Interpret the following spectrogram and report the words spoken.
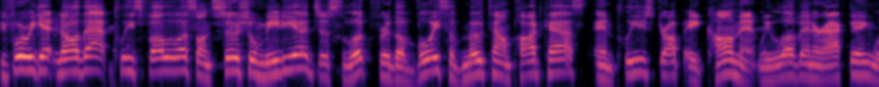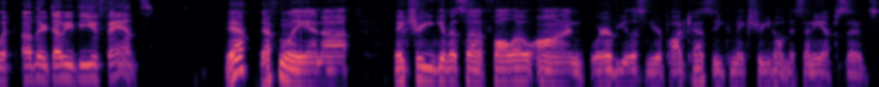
Before we get into all that, please follow us on social media. Just look for the Voice of Motown podcast and please drop a comment. We love interacting with other WVU fans. Yeah, definitely. And uh, make sure you give us a follow on wherever you listen to your podcast so you can make sure you don't miss any episodes.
